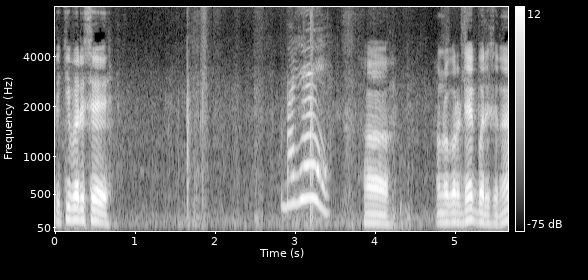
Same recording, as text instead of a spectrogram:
এ কি বেড়েছে? হ্যাঁ আমরা করে ডেক বেড়েছে না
